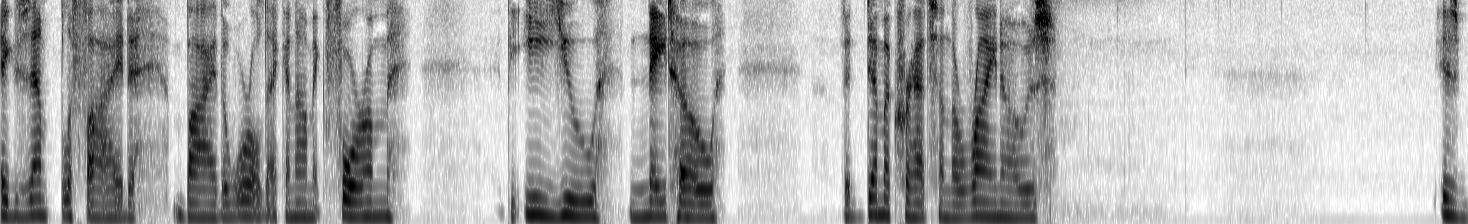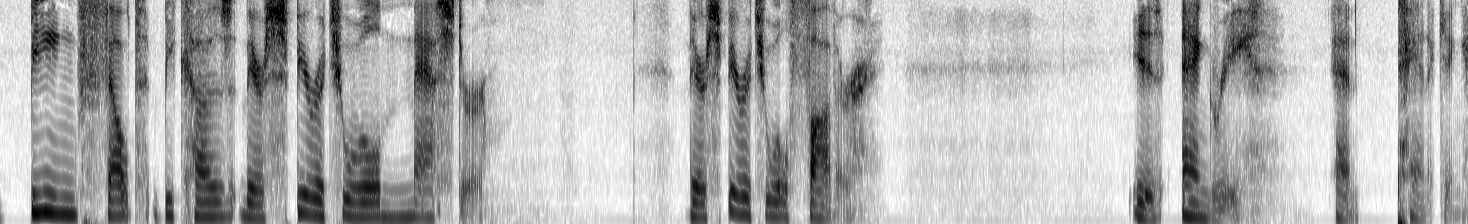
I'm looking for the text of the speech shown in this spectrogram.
exemplified by the World Economic Forum, the EU, NATO, the Democrats, and the RINOs is being felt because their spiritual master, their spiritual father, is angry and panicking.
